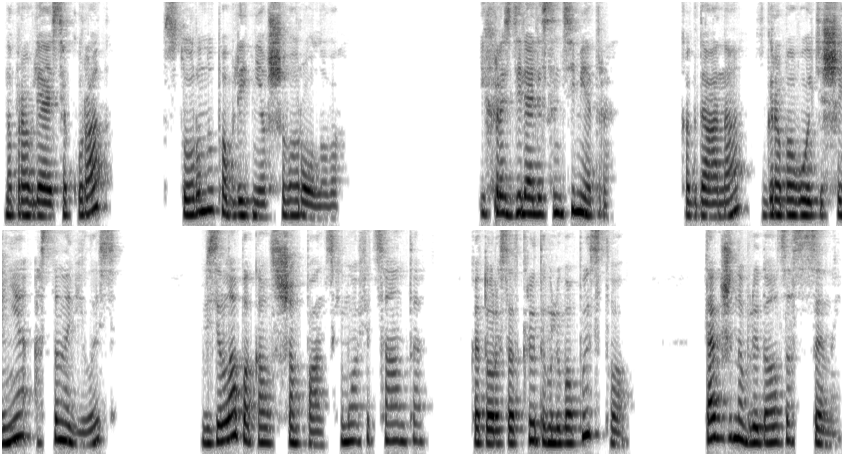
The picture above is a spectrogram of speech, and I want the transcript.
направляясь аккурат в сторону побледневшего Ролова. Их разделяли сантиметры, когда она в гробовой тишине остановилась, взяла бокал с шампанским у официанта, который с открытым любопытством также наблюдал за сценой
